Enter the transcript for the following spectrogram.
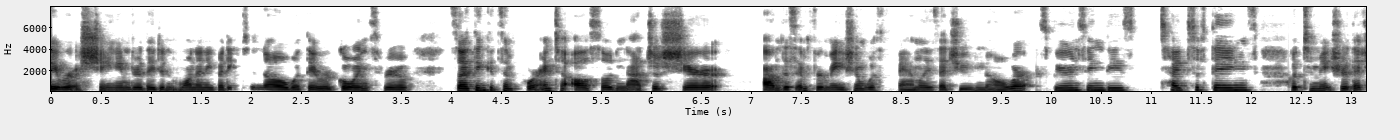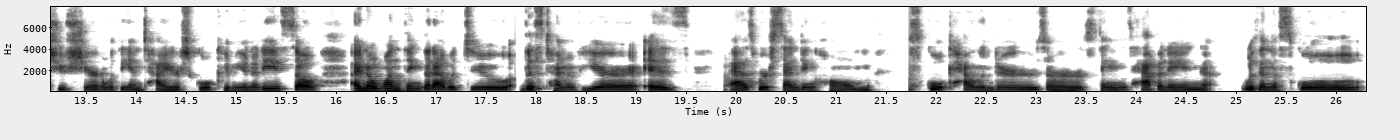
they were ashamed or they didn't want anybody to know what they were going through. So I think it's important to also not just share um, this information with families that you know are experiencing these types of things, but to make sure that you share it with the entire school community. So I know one thing that I would do this time of year is as we're sending home school calendars or things happening within the school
